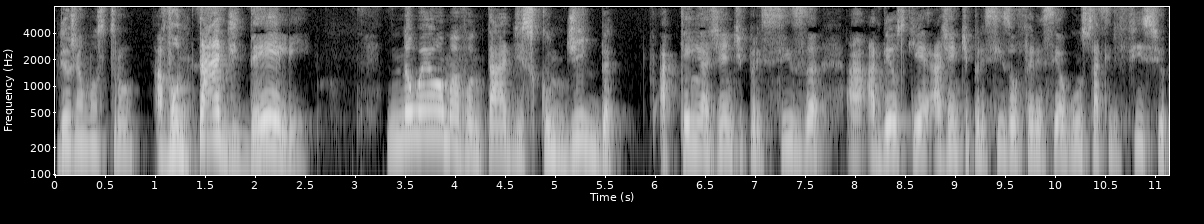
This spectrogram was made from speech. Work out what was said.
Deus já mostrou. A vontade dele não é uma vontade escondida a quem a gente precisa, a, a, Deus que a gente precisa oferecer algum sacrifício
